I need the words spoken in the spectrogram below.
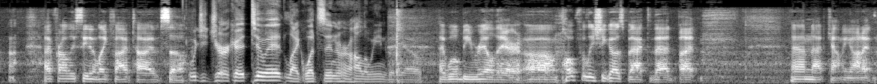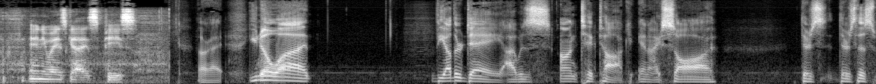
I've probably seen it like five times, so Would you jerk it to it? Like what's in her Halloween video? I will be real there. Um, hopefully she goes back to that, but I'm not counting on it. Anyways, guys, peace. All right. You know, uh, the other day I was on TikTok and I saw there's there's this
